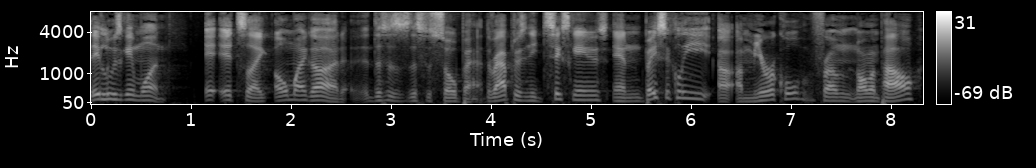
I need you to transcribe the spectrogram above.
they lose game one it's like oh my god this is this is so bad. The raptors need six games and basically a, a, miracle from norman powell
